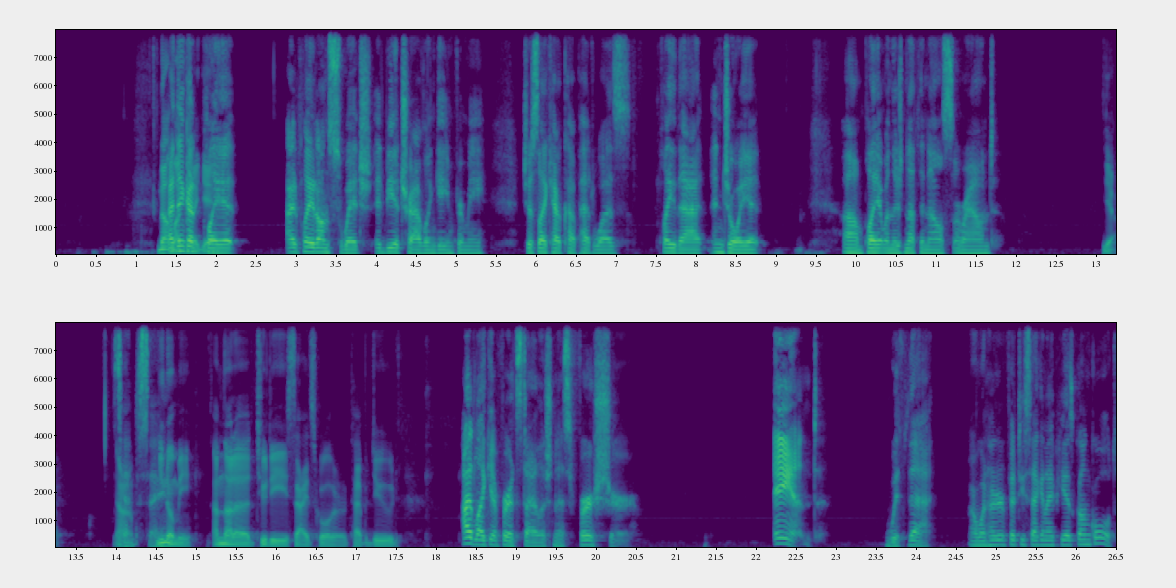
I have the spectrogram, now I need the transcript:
Not I think I'd play it. I'd play it on Switch. It'd be a traveling game for me, just like how Cuphead was. Play that, enjoy it. Um, play it when there's nothing else around. Yeah. Sad don't to say. You know me. I'm not a 2D side scroller type of dude. I'd like it for its stylishness for sure. And with that, our 152nd IP has gone gold.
